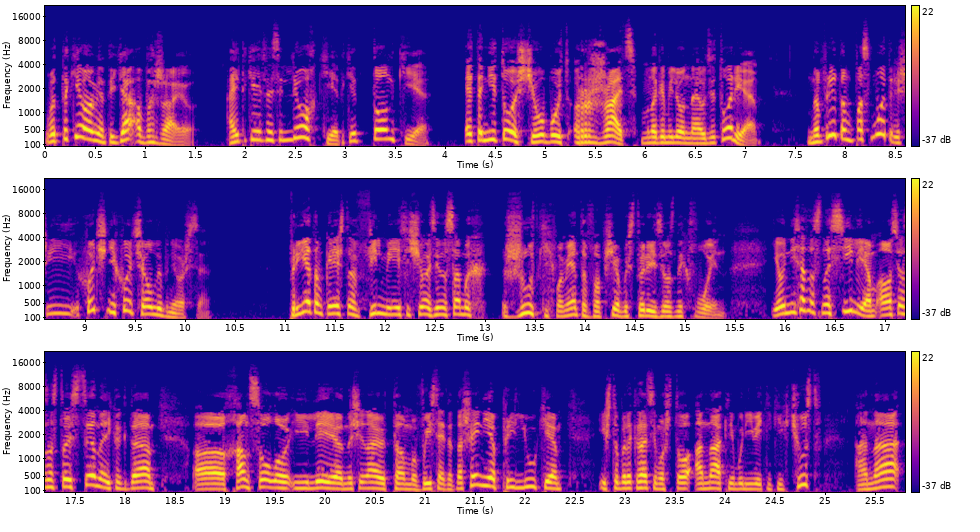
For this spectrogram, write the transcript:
Вот такие моменты я обожаю. Они такие, знаете, легкие, такие тонкие. Это не то, с чего будет ржать многомиллионная аудитория, но при этом посмотришь и хочешь не хочешь, а улыбнешься. При этом, конечно, в фильме есть еще один из самых жутких моментов вообще в истории Звездных войн. И он не связан с насилием, а он связан с той сценой, когда э, Хан Соло и Лея начинают там выяснять отношения при Люке, и чтобы доказать ему, что она к нему не имеет никаких чувств, она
